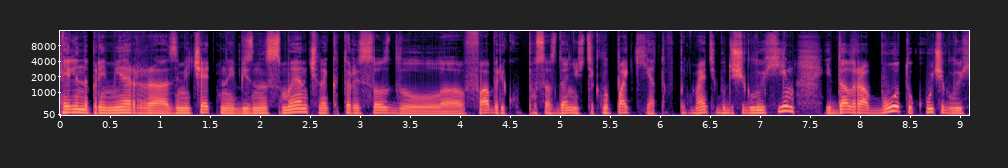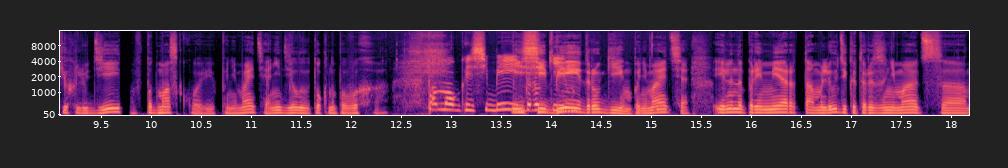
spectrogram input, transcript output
Или, например, замечательный бизнесмен, человек, который создал э, фабрику по созданию стеклопакетов, понимаете, будучи глухим, и дал работу куче глухих людей в Подмосковье, понимаете, они делают окна ПВХ. Помог и себе, и, и другим. себе, и другим, понимаете. Или, например, там люди, которые занимаются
